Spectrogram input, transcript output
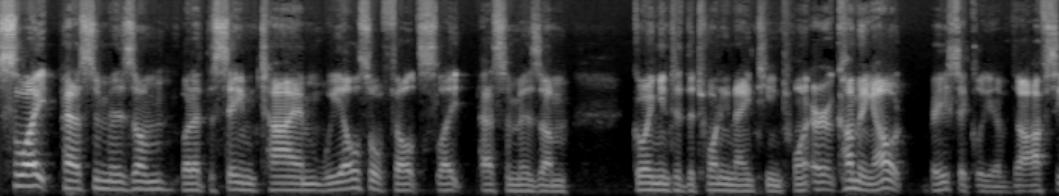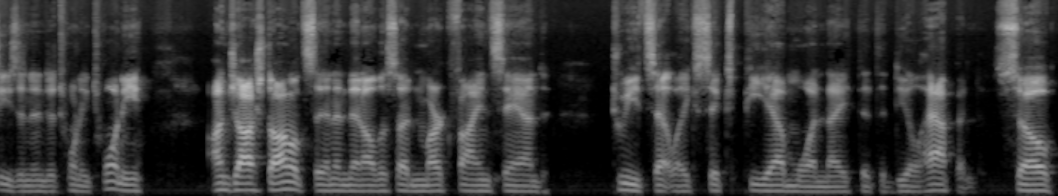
slight pessimism, but at the same time, we also felt slight pessimism going into the 2019 20 or coming out basically of the offseason into 2020 on Josh Donaldson. And then all of a sudden, Mark Feinsand tweets at like 6 p.m. one night that the deal happened. So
